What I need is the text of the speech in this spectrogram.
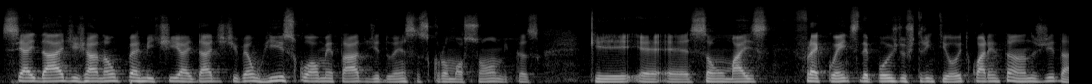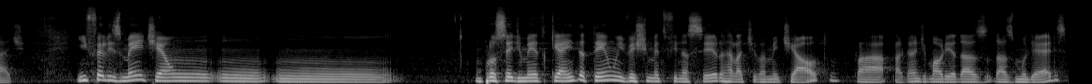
se a idade já não permitir, a idade tiver um risco aumentado de doenças cromossômicas que é, é, são mais frequentes depois dos 38, 40 anos de idade. Infelizmente, é um, um, um, um procedimento que ainda tem um investimento financeiro relativamente alto para a grande maioria das, das mulheres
